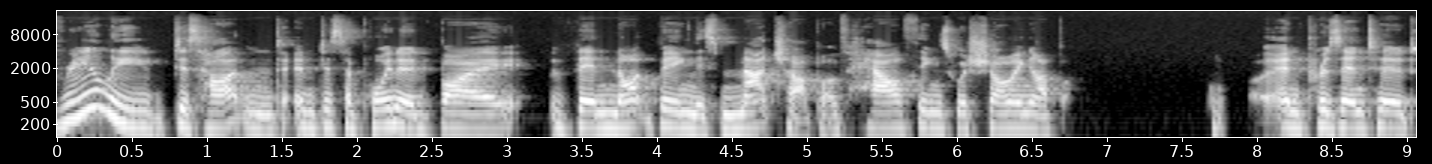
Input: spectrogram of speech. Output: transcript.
really disheartened and disappointed by there not being this matchup of how things were showing up and presented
